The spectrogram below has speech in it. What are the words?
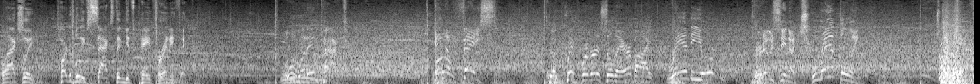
Well, actually, it's hard to believe Saxton gets paid for anything. Ooh, what impact. In the face. The quick reversal there by Randy Orton. Producing a trampling. Drop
